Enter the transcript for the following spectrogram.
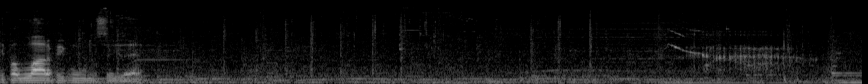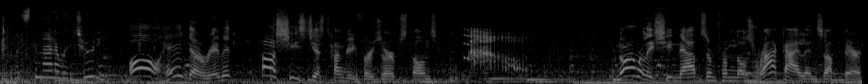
if a lot of people want to see that. She's just hungry for Zurpstones. Normally she nabs them from those rock islands up there,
